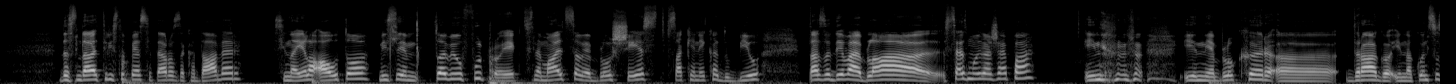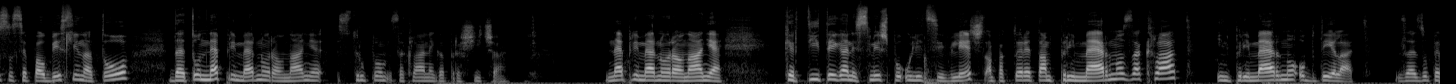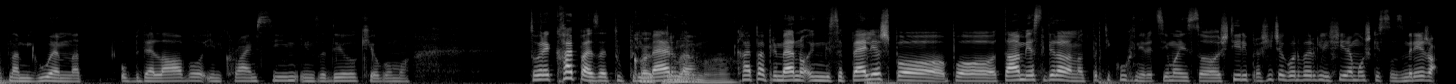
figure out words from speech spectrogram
da sem dala 350 evrov za kadaver. Si najela avto, mislim, to je bil full projekt, snemalcev je bilo šest, vsak je nekaj dobil. Ta zadeva je bila vse z mojega žepa, In, in je bilo kar uh, drago, in na koncu so se pa obesili na to, da je to neprimerno ravnanje s trupom zaklanega prašiča. Neprimerno ravnanje, ker ti tega ne smeš po ulici vleči, ampak torej tam primerno zaklad in primerno obdelati. Zdaj zopet namigujem na obdelavo in crime scene in zadevo, ki jo bomo. Torej, kaj pa je zdaj tu primerno? Kaj, primerno, ja. kaj pa je primerno? In se pelješ po, po tam, jaz sem delala na odprti kuhinji, recimo, in so štiri prašiče gor vrgli, štiri moški so z mrežo,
